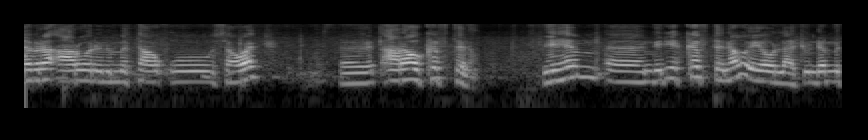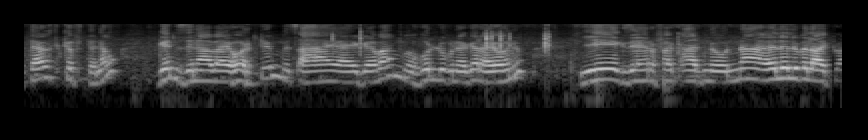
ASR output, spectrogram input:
ደብረ አሮንን የምታውቁ ሰዎች ጣራው ክፍት ነው። ይህም እንግዲህ ክፍት ነው። ይኸውላችሁ እንደምታዩት ክፍት ነው፣ ግን ዝናብ አይወርድም፣ ፀሐይ አይገባም፣ ሁሉም ነገር አይሆንም። ይህ እግዚአብሔር ፈቃድ ነው እና እልል ብላችሁ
